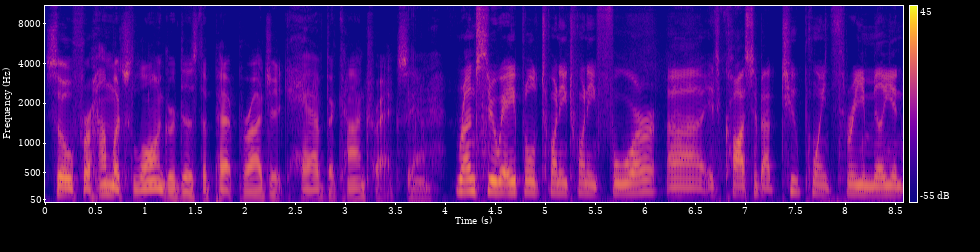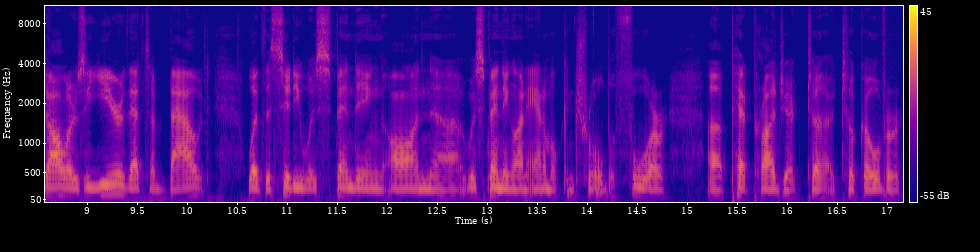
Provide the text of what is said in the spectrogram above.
So, for how much longer does the PET project have the contract, Sam? Runs through April 2024. Uh, it costs about $2.3 million a year. That's about what the city was spending on uh, was spending on animal control before uh, Pet Project uh, took over.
